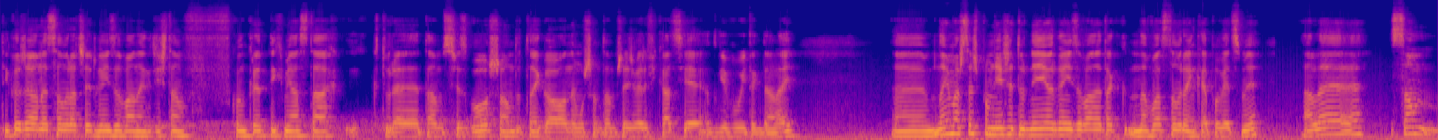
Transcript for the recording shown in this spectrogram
tylko że one są raczej organizowane gdzieś tam w, konkretnych miastach, które tam się zgłoszą do tego, one muszą tam przejść weryfikację od GW i tak dalej. No i masz też pomniejsze turnieje organizowane tak na własną rękę powiedzmy, ale są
